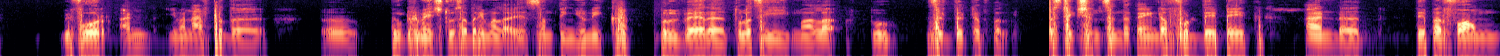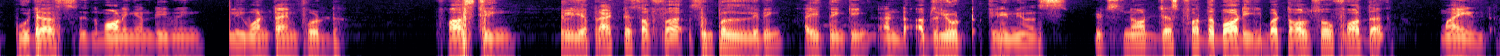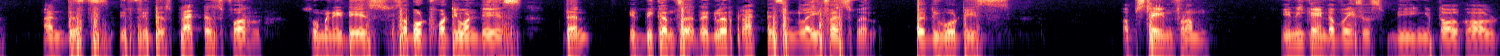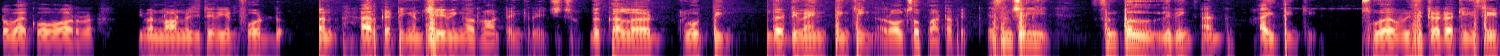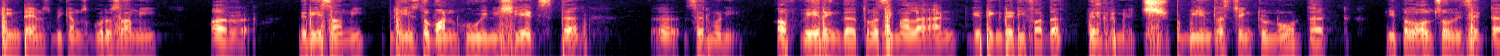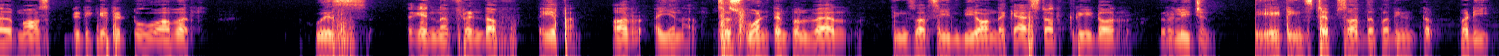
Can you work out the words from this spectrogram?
before and even after the uh, pilgrimage to Sabarimala is something unique. People wear a tulasi mala to visit the temple. Restrictions in the kind of food they take and uh, they perform pujas in the morning and evening. Only one time food, fasting, really a practice of uh, simple living, high thinking, and absolute cleanliness. It's not just for the body but also for the mind. And this, if it is practiced for so many days, about 41 days, then it becomes a regular practice in life as well. The devotees abstain from any kind of vices, being it alcohol, tobacco, or even non-vegetarian food. Even hair cutting and shaving are not encouraged. The colored clothing, the divine thinking are also part of it. Essentially, simple living and high thinking. Who have visited at least 18 times becomes Guru Sami or Perisami He is the one who initiates the uh, ceremony of wearing the tulasi mala and getting ready for the pilgrimage. It would be interesting to note that people also visit a mosque dedicated to Vavar, who is again a friend of Ayyappan or Ayyanar. This is one temple where things are seen beyond the caste or creed or religion. The 18 steps or the Padi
